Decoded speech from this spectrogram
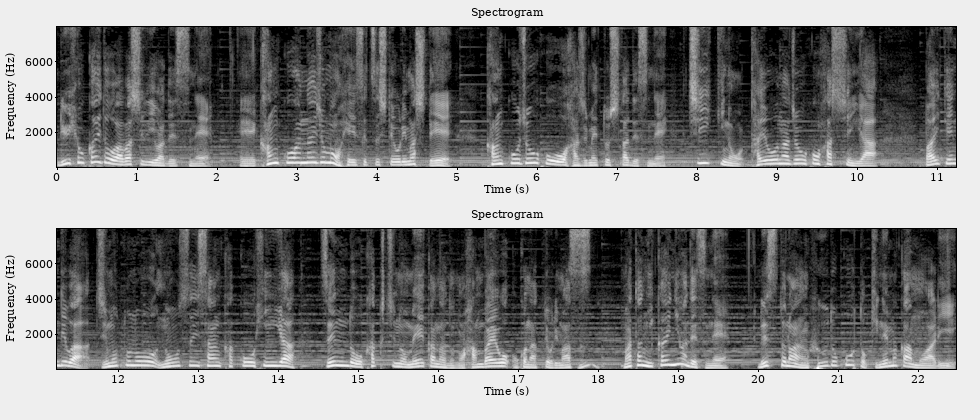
流氷街道網走はですねえー、観光案内所も併設しておりまして観光情報をはじめとしたですね地域の多様な情報発信や売店では地元の農水産加工品や全道各地のメーカーなどの販売を行っております、うん、また2階にはですねレストランフードコートキネマ館もあり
